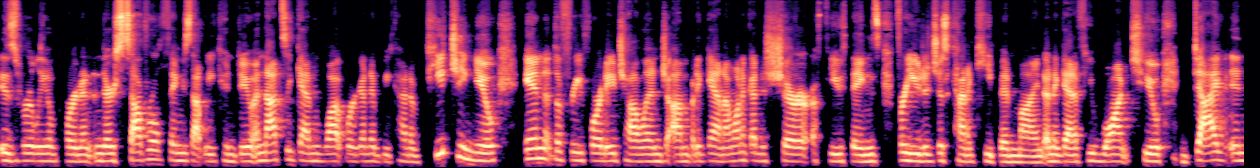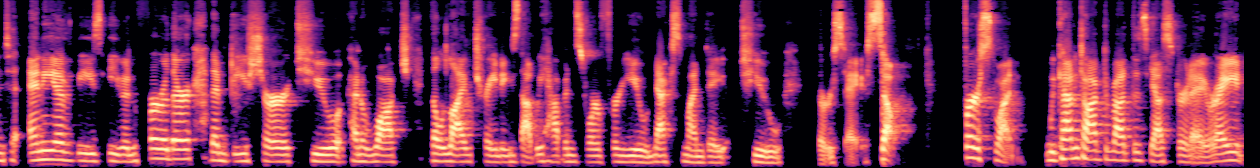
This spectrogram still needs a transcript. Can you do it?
is really important. And there's several things that we can do. And that's again what we're going to be kind of teaching you in the free four day challenge. Um, but again, I want to kind of share a few things for you to just kind of keep in mind. And again, if you want to dive into any of these even further, then be sure to kind of watch the live live trainings that we have in store for you next Monday to Thursday. So, first one, we kind of talked about this yesterday, right?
